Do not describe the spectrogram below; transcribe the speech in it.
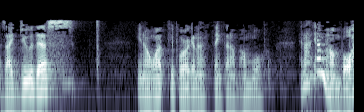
As I do this, you know what? People are going to think that I'm humble. And I am humble.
